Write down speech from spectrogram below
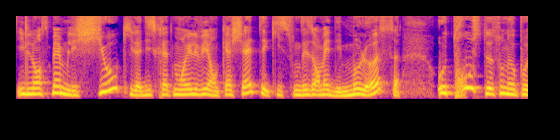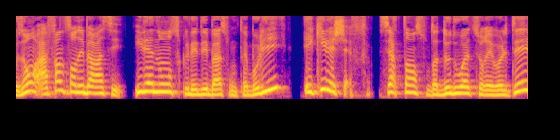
Il lance même les chiots, qu'il a discrètement élevés en cachette et qui sont désormais des molosses, aux trousses de son opposant afin de s'en débarrasser. Il annonce que les débats sont abolis et qu'il est chef. Certains sont à deux doigts de se révolter,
